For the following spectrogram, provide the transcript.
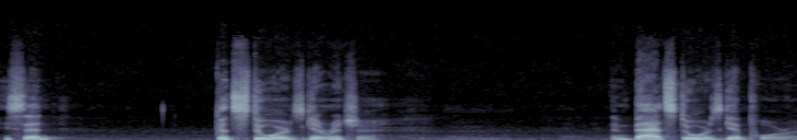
He said, Good stewards get richer, and bad stewards get poorer.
